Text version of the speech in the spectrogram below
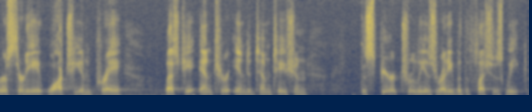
Verse 38 Watch ye and pray, lest ye enter into temptation. The spirit truly is ready, but the flesh is weak.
